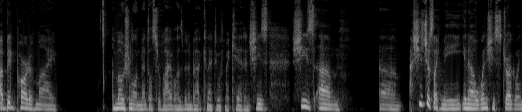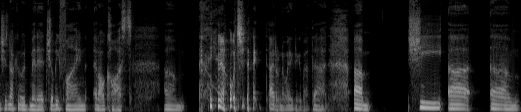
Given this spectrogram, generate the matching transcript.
a big part of my emotional and mental survival has been about connecting with my kid, and she's she's um um she's just like me. You know, when she's struggling, she's not going to admit it. She'll be fine at all costs. Um, you know, which I, I don't know anything about that. Um, she uh um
